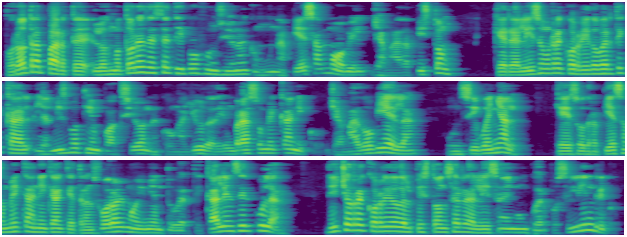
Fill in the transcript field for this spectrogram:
Por otra parte, los motores de este tipo funcionan con una pieza móvil llamada pistón, que realiza un recorrido vertical y al mismo tiempo acciona con ayuda de un brazo mecánico llamado biela, un cigüeñal, que es otra pieza mecánica que transforma el movimiento vertical en circular. Dicho recorrido del pistón se realiza en un cuerpo cilíndrico,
